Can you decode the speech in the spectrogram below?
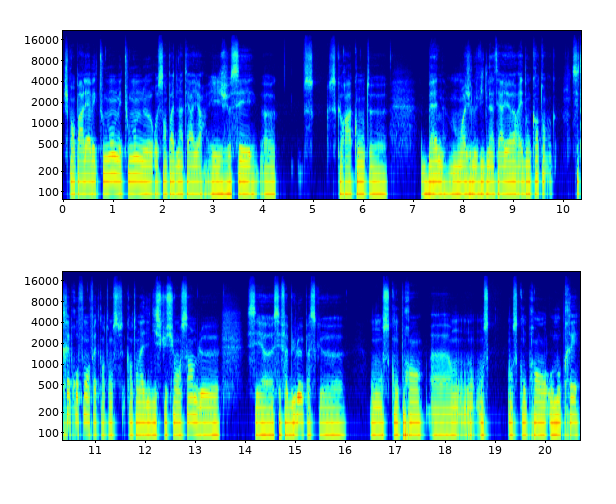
je peux en parler avec tout le monde, mais tout le monde ne ressent pas de l'intérieur. Et je sais euh, ce, que raconte Ben. Moi, je le vis de l'intérieur. Et donc, quand on, c'est très profond en fait. Quand on, quand on a des discussions ensemble, c'est, c'est fabuleux parce que on se comprend, on, se, on, se, comprend au mot près,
